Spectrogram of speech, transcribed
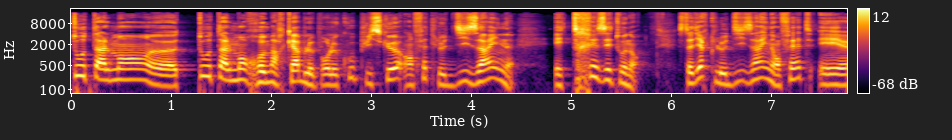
totalement, remarquable pour le coup, puisque en fait le design est très étonnant. C'est-à-dire que le design en fait est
